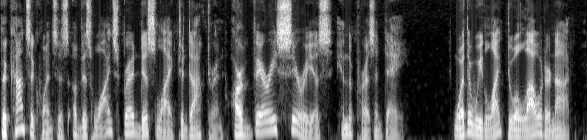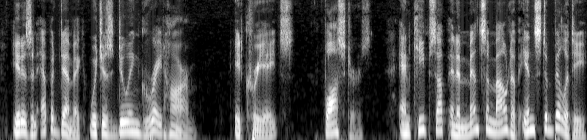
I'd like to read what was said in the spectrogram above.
The consequences of this widespread dislike to doctrine are very serious in the present day. Whether we like to allow it or not, it is an epidemic which is doing great harm. It creates, fosters, and keeps up an immense amount of instability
